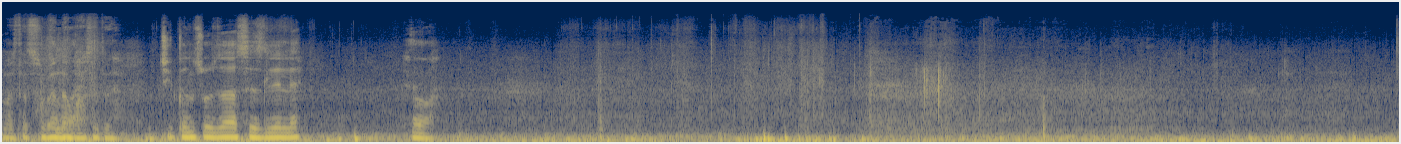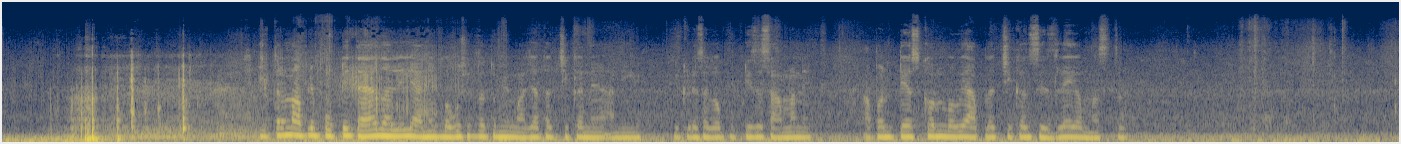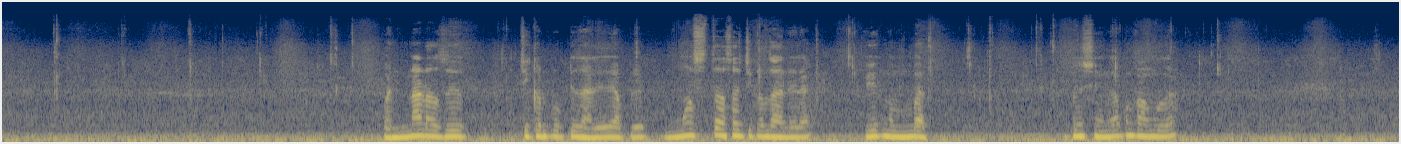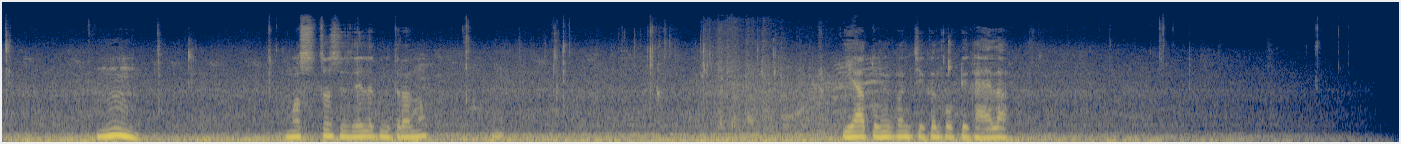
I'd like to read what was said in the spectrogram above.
मस्त सुगंध चिकन सुद्धा शिजलेलं आहे. हे मित्रांनो आपली पोपटी तयार झालेली आहे आणि बघू शकता तुम्ही माझ्या हातात चिकन आहे आणि इकडे सगळं पोपटीचं सामान आहे. आपण टेस्ट करून बघूया आपलं चिकन शिजलंय का मस्त. जाड असे चिकन पोपटी झालेले आपले. मस्त असं चिकन झालेलं आहे. एक नंबर. आपण शेंगा पण खाऊन बघा हम्म. मस्त शिजलेले आहेत मित्रांनो. या तुम्ही पण चिकन पोपटी खायला.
